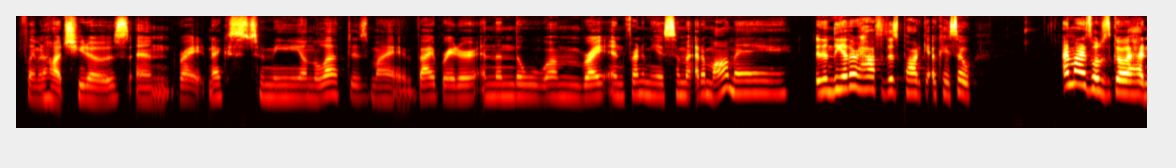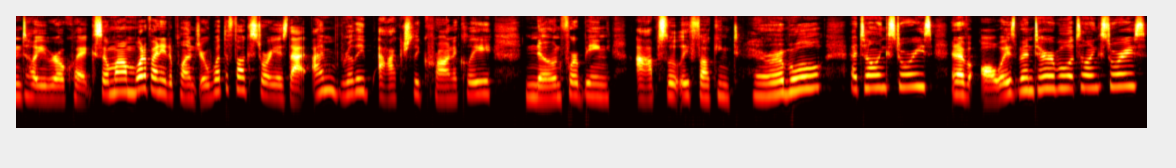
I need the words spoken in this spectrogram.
flaming hot Cheetos and right next to me on the left is my vibrator and then the um, right in front of me is some edamame. And then the other half of this podcast okay so I might as well just go ahead and tell you real quick. So, mom, what if I need a plunger? What the fuck story is that? I'm really actually chronically known for being absolutely fucking terrible at telling stories, and I've always been terrible at telling stories.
